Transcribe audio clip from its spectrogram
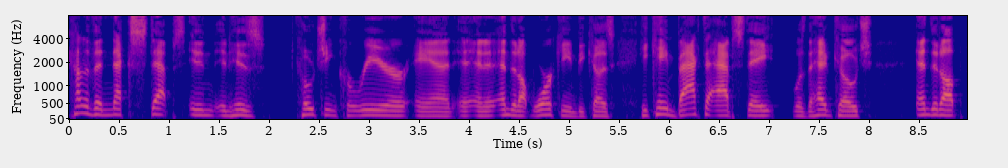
kind of the next steps in, in his coaching career, and, and it ended up working because he came back to App State, was the head coach, ended up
